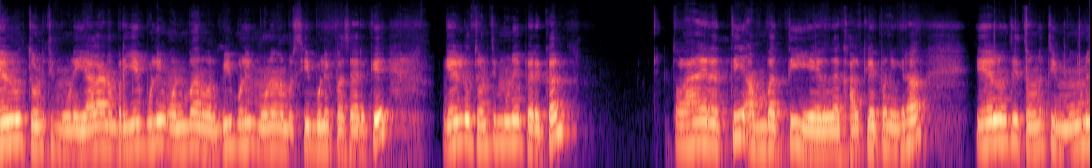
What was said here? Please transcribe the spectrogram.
எழுநூற்றி தொண்ணூற்றி மூணு ஏழாம் நம்பர் ஏ புலியும் ஒன்பதாம் நம்பர் பி புலியும் மூணாம் நம்பர் சி புலியும் பாஸ் இருக்குது எழுநூற்றி தொண்ணூற்றி மூணு பெருக்கள் தொள்ளாயிரத்தி ஐம்பத்தி ஏழு. இதை கால்குலேட் பண்ணிக்கிறோம். எழுநூற்றி தொண்ணூற்றி மூணு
